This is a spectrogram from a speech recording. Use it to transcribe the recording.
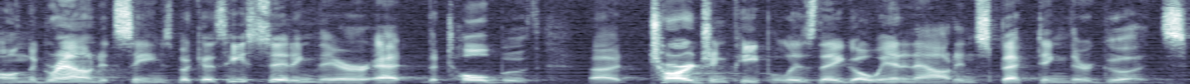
on the ground, it seems, because he's sitting there at the toll booth, uh, charging people as they go in and out, inspecting their goods.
